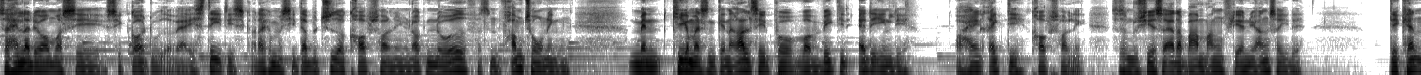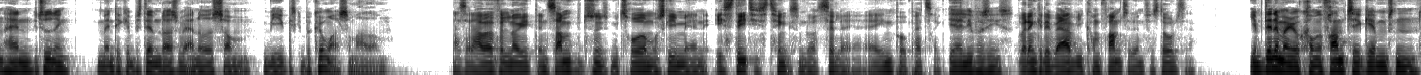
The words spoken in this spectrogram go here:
så handler det om at se, se godt ud og være æstetisk. Og der kan man sige, der betyder kropsholdning nok noget for sådan fremtoningen. Men kigger man sådan generelt set på, hvor vigtigt er det egentlig at have en rigtig kropsholdning, så som du siger, så er der bare mange flere nuancer i det. Det kan have en betydning, men det kan bestemt også være noget, som vi ikke skal bekymre os så meget om. Altså, der har i hvert fald nok ikke den samme betydningsmetode, måske med en æstetisk ting, som du også selv er inde på, Patrick. Ja, lige præcis. Hvordan kan det være, at vi kom frem til den forståelse? Jamen, den er man jo kommet frem til gennem sådan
